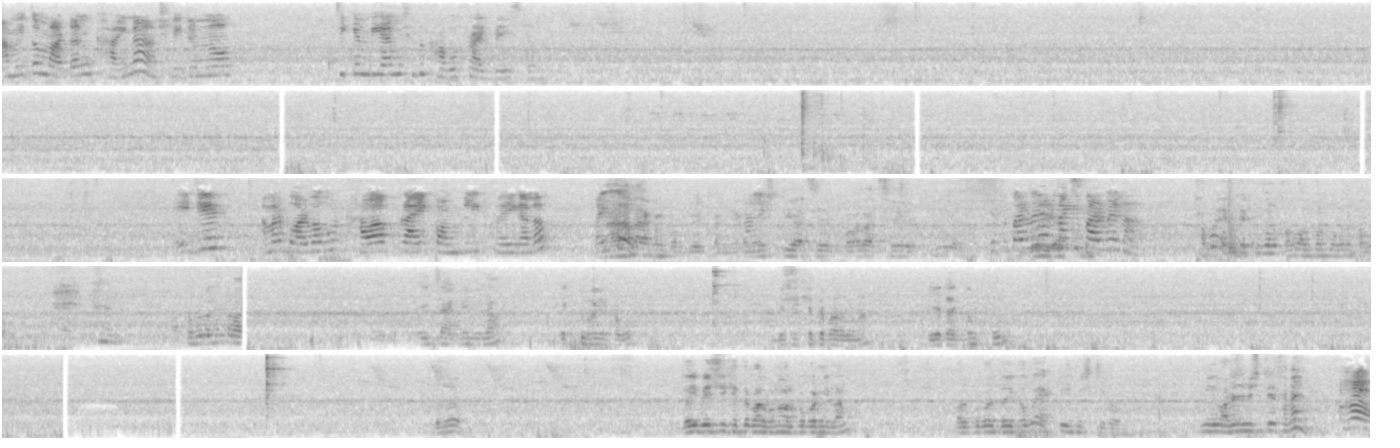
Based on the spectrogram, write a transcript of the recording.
আমি তো মাটন খাই না, সেই জন্য চিকেন দিয়ে আমি শুধু খাব ফ্রাইড রাইসটা যে আমার বরবাবুর খাওয়া প্রায় কমপ্লিট হয়ে গেল। তাই তো? না না এখন কমপ্লিট হয়নি। মিষ্টি আছে ফল আছে খেতে পারবে নাকি পারবে না? খাব একটু একটু করে খাব অল্প অল্প করে খাব। অতগুলো খেতে এই চাটনি নিলাম একটুখানি খাব। বেশি খেতে পারব না। এটা একদম ফুল। বুঝলো? দই বেশি খেতে পারব না অল্প করে নিলাম। অল্প করে দই খাব এক পিস মিষ্টি খাব। তুমি অরেঞ্জ মিষ্টি খাবে? হ্যাঁ?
